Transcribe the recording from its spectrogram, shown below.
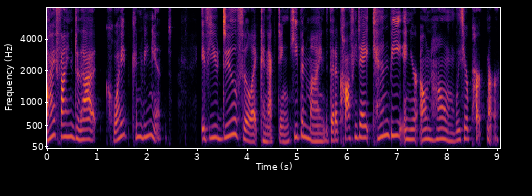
I find that quite convenient. If you do feel like connecting, keep in mind that a coffee date can be in your own home with your partner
